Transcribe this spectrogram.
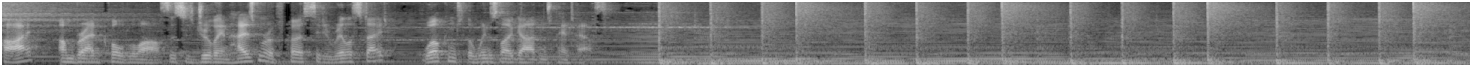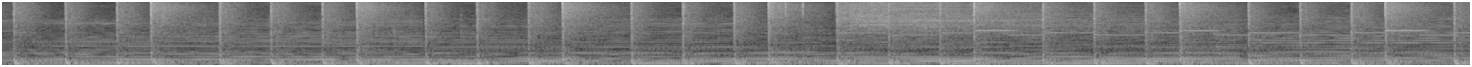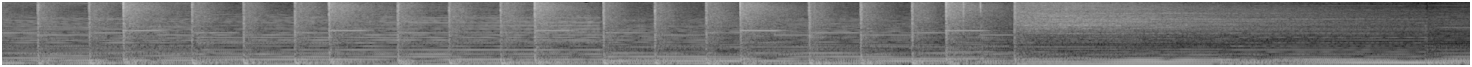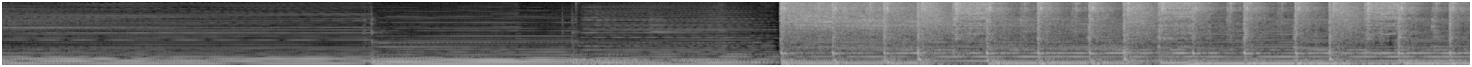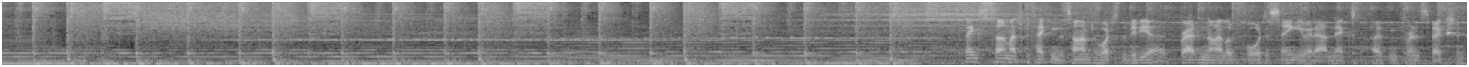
Hi, I'm Brad Caldwell-Eyles. This is Julian Hasemer of First City Real Estate. Welcome to the Winslow Gardens penthouse. Thanks so much for taking the time to watch the video. Brad and I look forward to seeing you at our next Open for Inspection.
